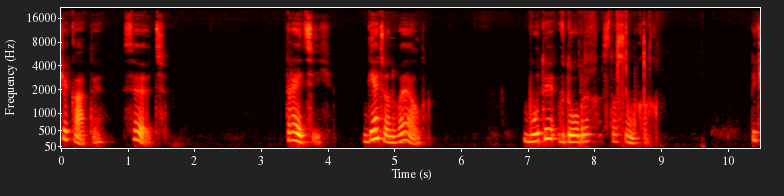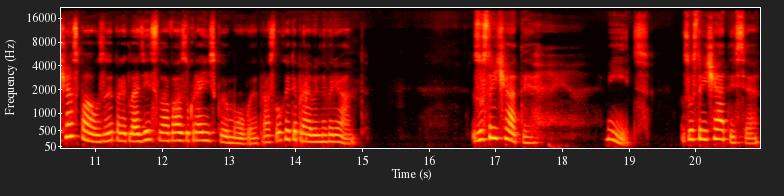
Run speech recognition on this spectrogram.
чекати. Third – третій. Get on well – бути в добрих стосунках. Під час паузи перекладіть слова з української мови. Прослухайте правильний варіант. Зустрічати. Meet. Зустрічатися.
